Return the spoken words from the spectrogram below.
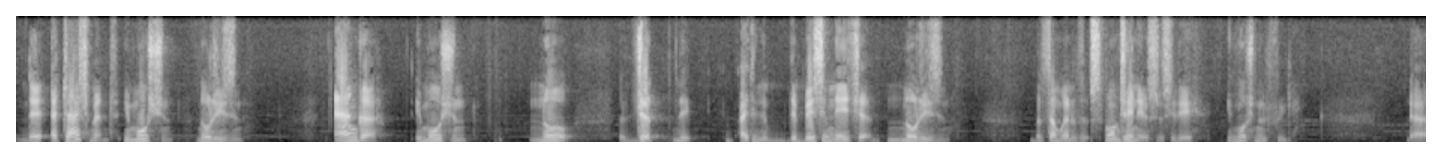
The attachment, emotion, no reason. Anger, emotion, no. The, I think the basic nature, no reason, but some kind of spontaneous, you see, the emotional feeling. Uh,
